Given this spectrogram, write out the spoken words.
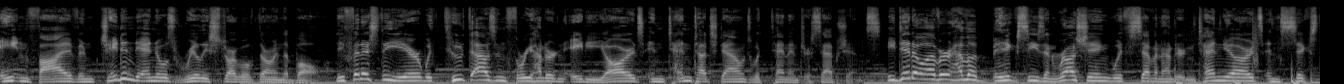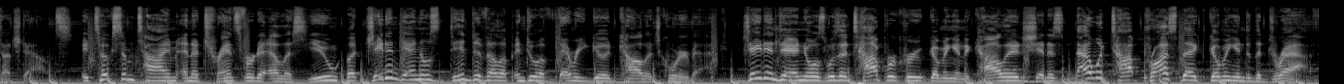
8 and 5 and Jayden Daniels really struggled throwing the ball. He finished the year with 2,380 yards and 10 touchdowns with 10 interceptions. He did, however, have a big season rushing with 710 yards and 6 touchdowns. It took some time and a transfer to LSU, but Jayden Daniels did develop into a very good college quarterback. Jayden Daniels was a top recruit going into college and is now a top prospect going into the draft.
